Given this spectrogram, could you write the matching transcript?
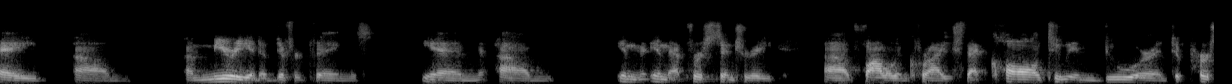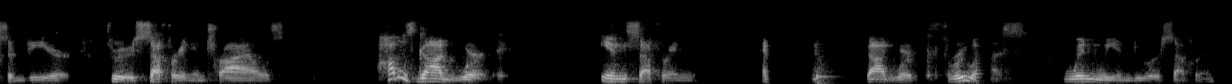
a, um, a myriad of different things in, um, in, in that first century uh, following Christ, that call to endure and to persevere through suffering and trials. How does God work in suffering God work through us when we endure suffering?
